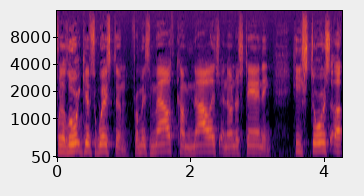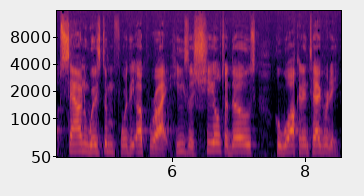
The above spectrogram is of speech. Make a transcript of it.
For the Lord gives wisdom. From his mouth come knowledge and understanding. He stores up sound wisdom for the upright. He's a shield to those who walk in integrity,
